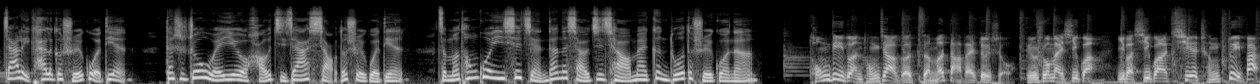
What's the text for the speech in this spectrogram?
家里开了个水果店，但是周围也有好几家小的水果店。怎么通过一些简单的小技巧卖更多的水果呢？同地段同价格怎么打败对手？比如说卖西瓜，你把西瓜切成对半，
